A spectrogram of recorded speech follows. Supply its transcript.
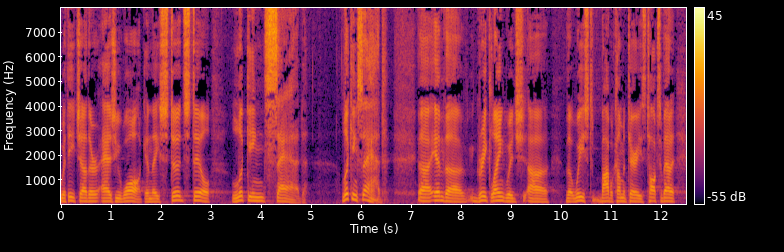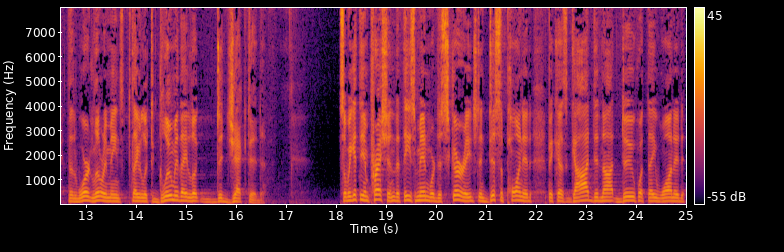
with each other as you walk? And they stood still, looking sad. Looking sad. Uh, in the Greek language, uh, the Wuest Bible commentaries talks about it. The word literally means they looked gloomy, they looked dejected. So we get the impression that these men were discouraged and disappointed because God did not do what they wanted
